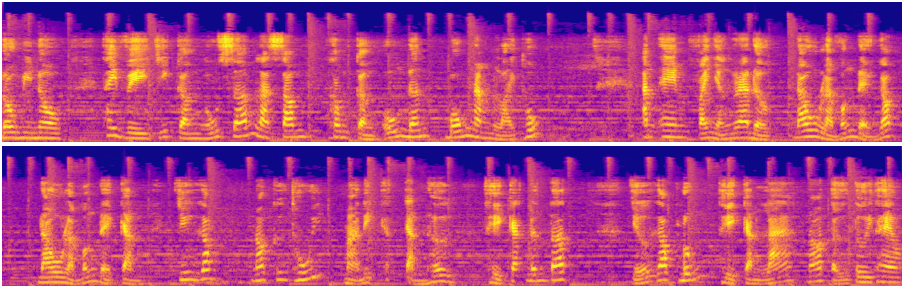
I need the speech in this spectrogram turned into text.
domino. Thay vì chỉ cần ngủ sớm là xong, không cần uống đến 4 năm loại thuốc. Anh em phải nhận ra được đâu là vấn đề gốc, đâu là vấn đề cành, chứ gốc nó cứ thúi mà đi cắt cành hư thì cắt đến Tết. Chữa gốc đúng thì cành lá nó tự tươi theo.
